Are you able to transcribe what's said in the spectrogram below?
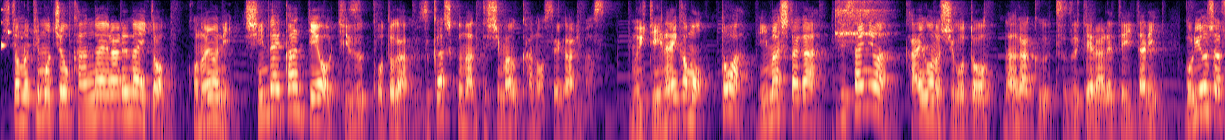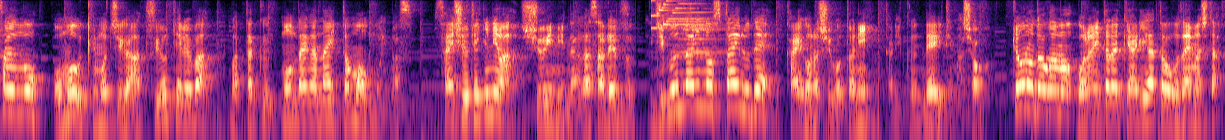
人の気持ちを考えられないとこのように信頼関係を築くことが難しくなってしまう可能性があります。向いていないかもとは言いましたが実際には介護の仕事を長く続けられていたりご利用者さんを思う気持ちが強ければ全く問題がないとも思います最終的には周囲に流されず自分なりのスタイルで介護の仕事に取り組んでいきましょう今日の動画もご覧いただきありがとうございました。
